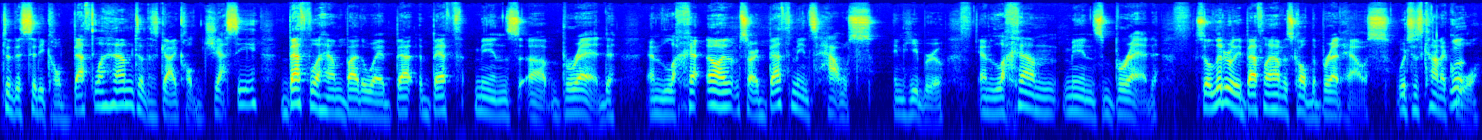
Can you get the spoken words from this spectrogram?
to the city called Bethlehem, to this guy called Jesse. Bethlehem, by the way, Beth, Beth means uh, bread, and Lechem, oh, I'm sorry, Beth means house in Hebrew, and Lachem means bread. So literally, Bethlehem is called the bread house, which is kind of cool. Well,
